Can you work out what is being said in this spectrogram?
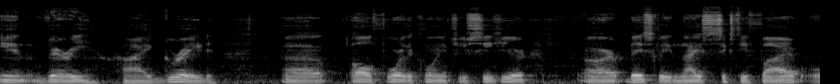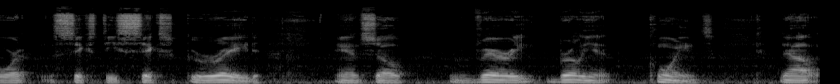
in very high grade. Uh, all four of the coins you see here are basically nice 65 or 66 grade. And so very brilliant coins. Now,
